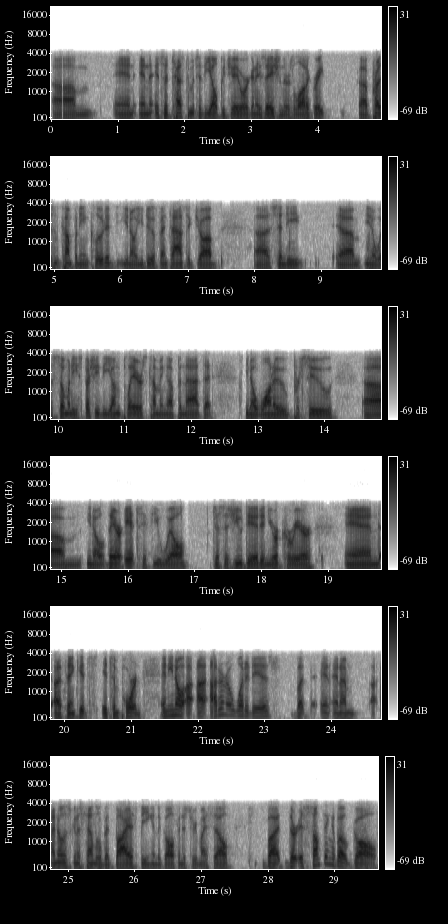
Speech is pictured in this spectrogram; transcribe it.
Um, and and it's a testament to the LPGA organization. There's a lot of great uh, present company included. You know, you do a fantastic job, uh, Cindy. Um, you know, with so many, especially the young players coming up in that that you know want to pursue, um, you know, their it, if you will, just as you did in your career. And I think it's it's important. And you know, I I don't know what it is, but and and I'm I know this is going to sound a little bit biased, being in the golf industry myself, but there is something about golf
